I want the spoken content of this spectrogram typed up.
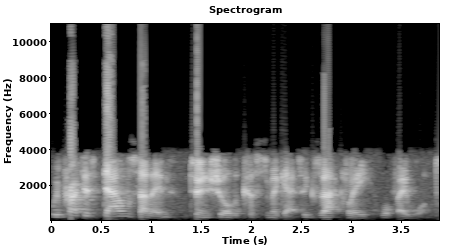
We practice downselling to ensure the customer gets exactly what they want.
